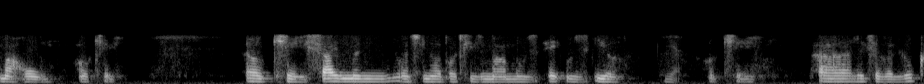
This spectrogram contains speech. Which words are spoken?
Mahone. Okay. Okay, Simon wants to know about his mom who's, who's ill. Yeah. Okay. Uh, let's have a look.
